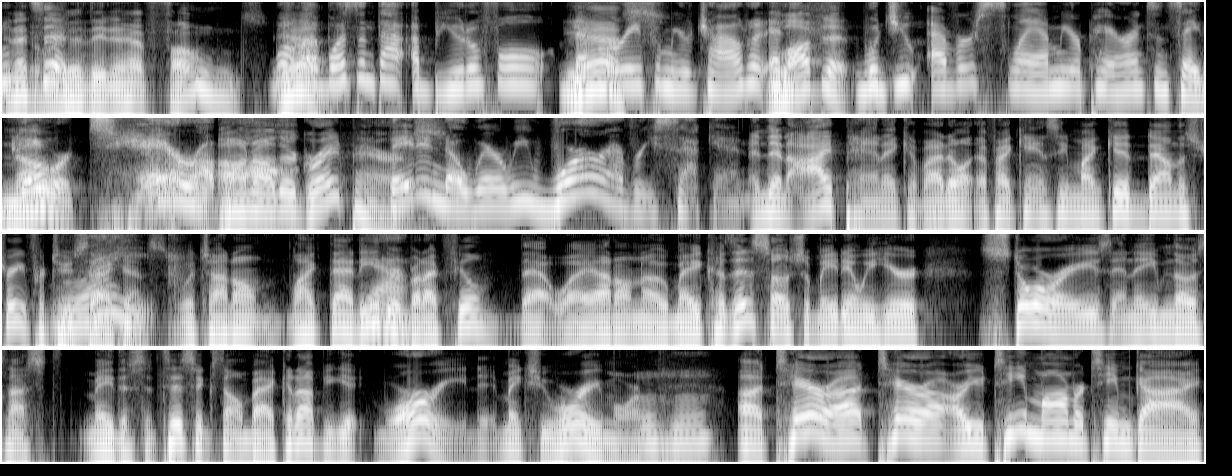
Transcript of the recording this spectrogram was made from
and that's They didn't have phones. Well, Yeah. wasn't that a beautiful memory Yes. from your childhood? And Loved it. Would you ever slam your parents and say they No. were terrible? Oh, no, they're great parents. They didn't know where we were every second. And then I panic if I don't if I can't see my kid down the street for two Right. seconds, which I don't like that either. Yeah. But I feel that way. I don't know, maybe because it's social media. and We hear stories, and even though it's not st- made, the statistics don't back it up. You get worried. It makes you worry more. Mm-hmm. Uh, Tara, Tara, are you team mom or team guy?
